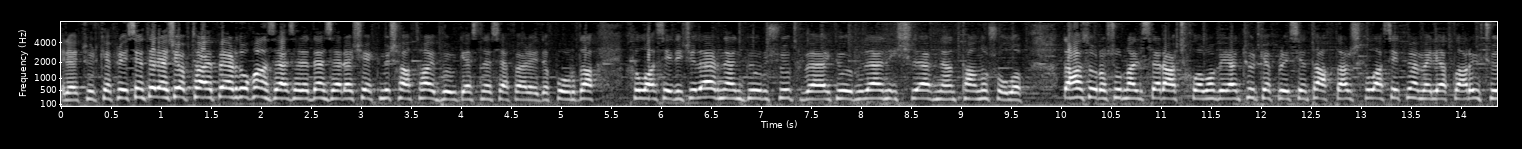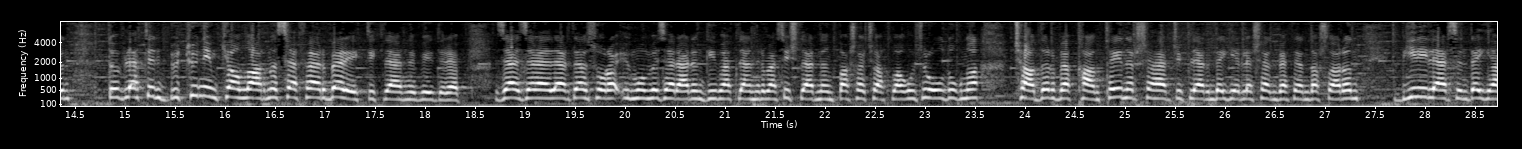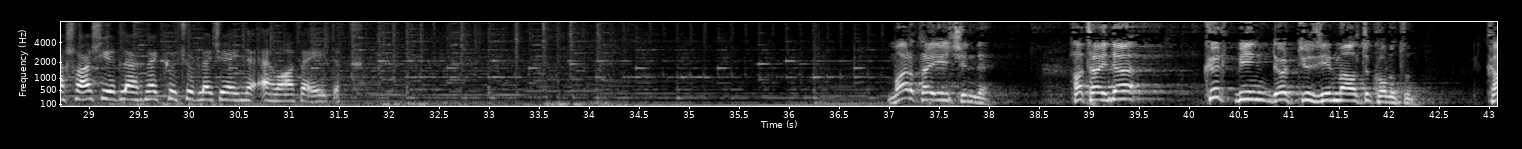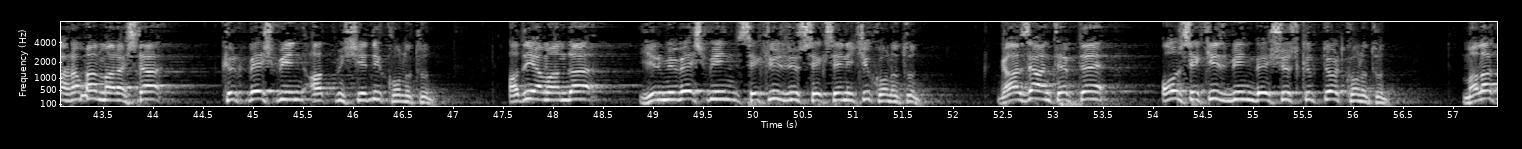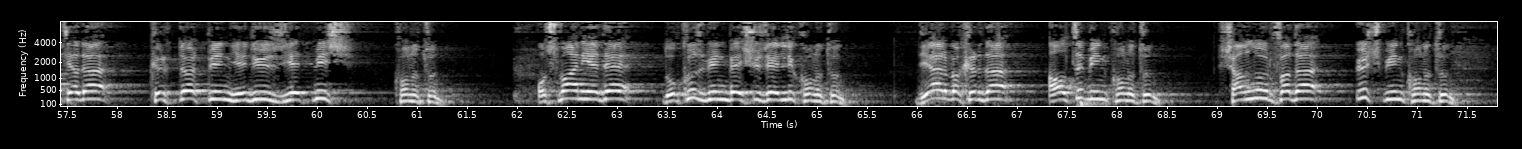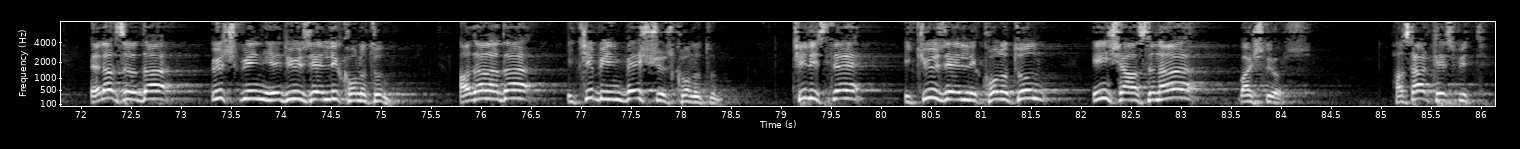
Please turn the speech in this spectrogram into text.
Elə Türkiyə Prezidenti Rəcəb Tayyip Ərdoğan zəlzələdən zərər çəkmiş Hatay bölgəsinə səfər edib. Orada xilas edicilərlə görüşüb və görülən işlərlə tanış olub. Daha sonra jurnalistlərə açıqlama verən Türkiyə Prezidenti axtarış xilas etmə əməliyyatları üçün dövlətin bütün imkanlarını səfərbər etdiklərini bildirib. Zəlzələlərdən sonra ümumi zərərin qiymətləndirməsi işlərinin başa çatmaq üzrə olduğunu, çadır və konteyner şəhərciklərində yerləşən vətəndaşların bir il ərzində yaşayış yerlərinə köçürülməsidir köçürüləcəyini əlavə edib. Mart ayı içinde Hatay'da 40.426 konutun, Kahramanmaraş'ta 45.067 konutun, Adıyaman'da 25.882 konutun, Gaziantep'te 18.544 konutun, Malatya'da 44.770 konutun, Osmaniye'de 9.550 konutun, Diyarbakır'da 6.000 konutun, Şanlıurfa'da 3.000 konutun, Elazığ'da 3.750 konutun, Adana'da 2500 konutun, Kilis'te 250 konutun inşasına başlıyoruz. Hasar tespit,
